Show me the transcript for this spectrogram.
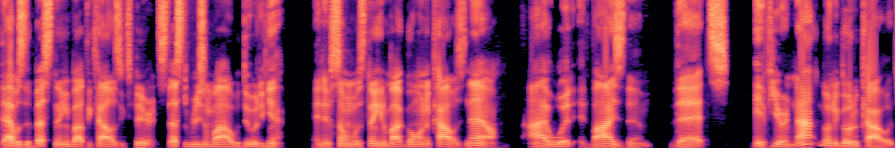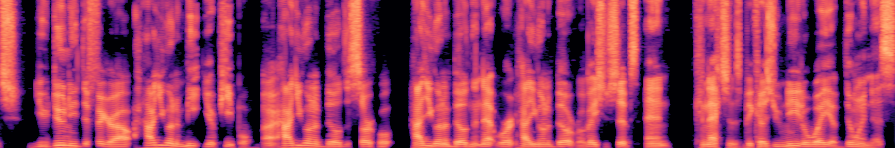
that was the best thing about the college experience. That's the reason why I would do it again. And if someone was thinking about going to college now, I would advise them that if you're not going to go to college, you do need to figure out how you're going to meet your people. Right, how you're going to build a circle, how you're going to build the network, how you're going to build relationships and connections because you need a way of doing this.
